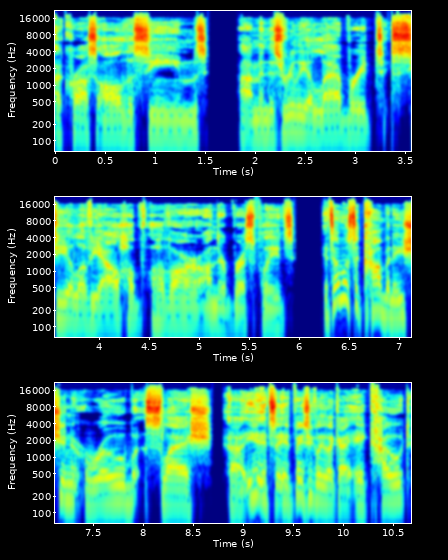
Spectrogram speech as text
across all the seams. Um, and this really elaborate seal of Yalhavar on their breastplates it's almost a combination robe slash uh, it's it's basically like a, a, coat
